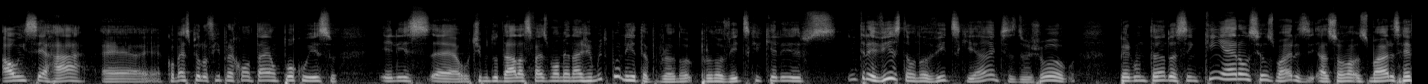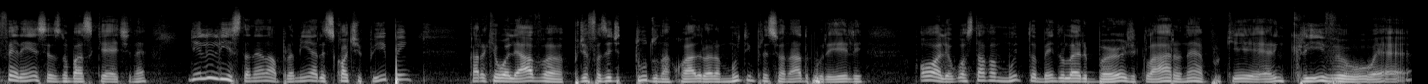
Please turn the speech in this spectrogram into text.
ao encerrar, é, começo pelo fim para contar um pouco isso. Eles, é, o time do Dallas faz uma homenagem muito bonita para o Novitsky, que eles entrevistam o Novitsky antes do jogo, perguntando assim quem eram seus maiores, as suas maiores referências no basquete, né? E ele lista, né? Não, para mim era Scott Pippen, o cara que eu olhava, podia fazer de tudo na quadra, eu era muito impressionado por ele. Olha, eu gostava muito também do Larry Bird, claro, né? Porque era incrível, é,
